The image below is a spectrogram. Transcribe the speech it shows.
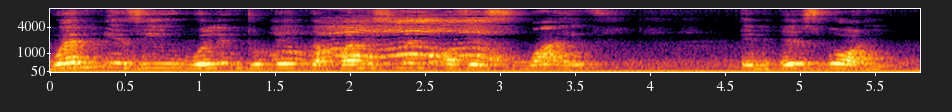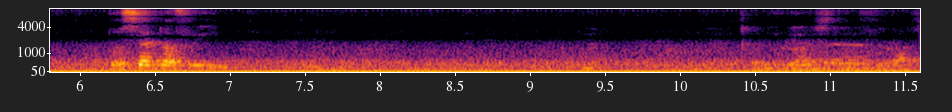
When is he willing to take the punishment of his wife in his body to set her free? Christ and for us.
